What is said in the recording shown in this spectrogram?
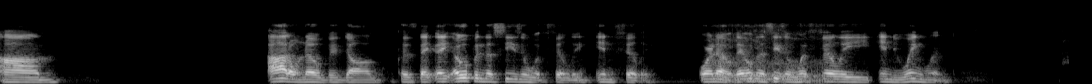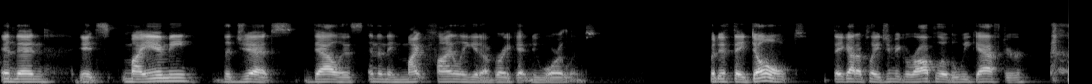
um, I don't know, big dog, because they, they opened the season with Philly in Philly. Or no, they opened the season with Philly in New England. And then it's Miami, the Jets, Dallas, and then they might finally get a break at New Orleans. But if they don't, they got to play Jimmy Garoppolo the week after.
